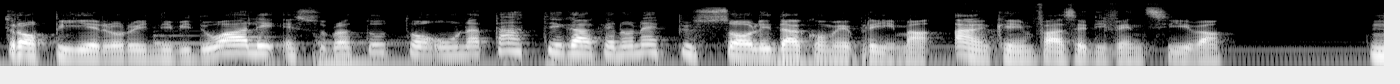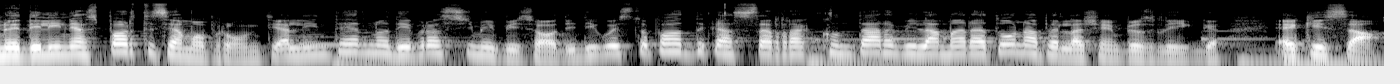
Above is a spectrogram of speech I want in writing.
Troppi errori individuali e soprattutto una tattica che non è più solida come prima, anche in fase difensiva. Noi di Linea Sport siamo pronti all'interno dei prossimi episodi di questo podcast a raccontarvi la maratona per la Champions League e chissà,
